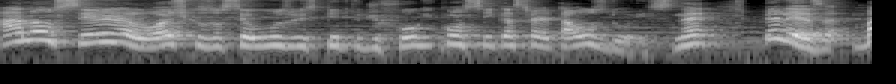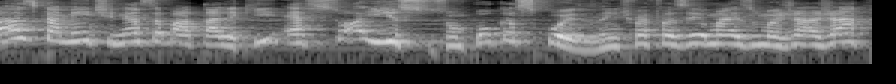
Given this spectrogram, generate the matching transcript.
A não ser, é lógico, que você use o espírito de fogo e consiga acertar os dois, né? Beleza, basicamente nessa batalha aqui é só isso, são poucas coisas. A gente vai fazer mais uma já já,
